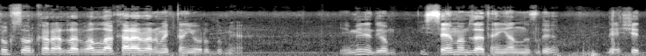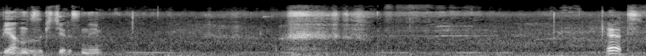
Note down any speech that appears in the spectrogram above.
Çok zor kararlar. Vallahi karar vermekten yoruldum ya. Yemin ediyorum hiç sevmem zaten yalnızlığı. Dehşet bir yalnızlık içerisindeyim. Evet.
